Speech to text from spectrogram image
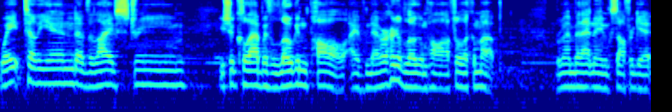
Wait till the end of the live stream. You should collab with Logan Paul. I've never heard of Logan Paul. I'll have to look him up. Remember that name because I'll forget.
